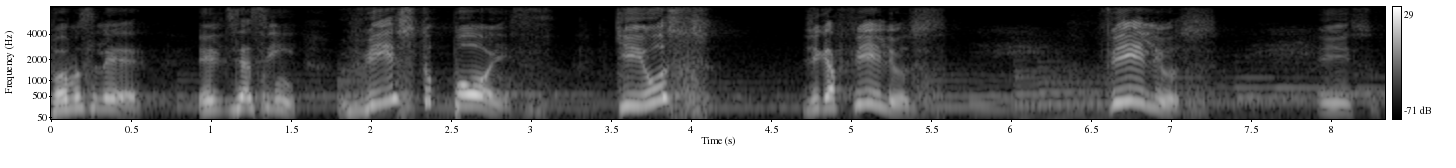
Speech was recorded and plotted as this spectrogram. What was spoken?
Vamos ler. Ele diz assim: Visto, pois, que os, diga filhos, filhos, isso.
